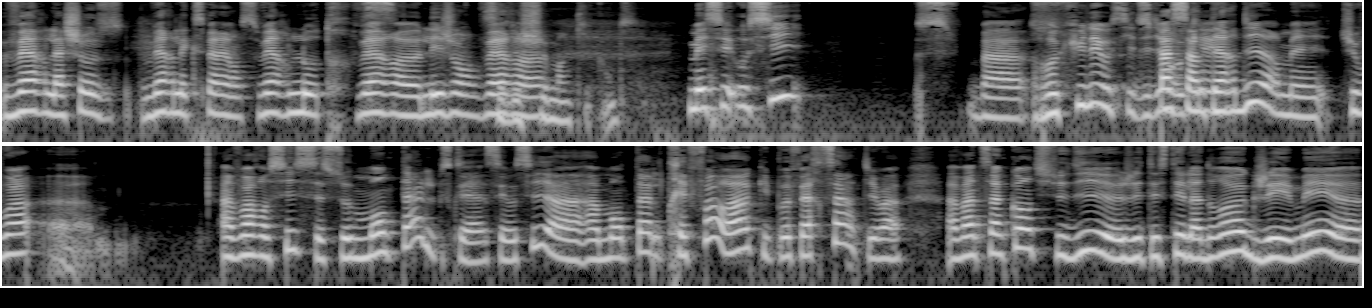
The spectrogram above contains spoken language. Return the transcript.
vers la chose, vers l'expérience, vers l'autre, vers euh, les gens, C'est vers. le euh, chemin qui compte. Mais c'est aussi. Bah, Reculer aussi, de c'est dire, pas s'interdire, mais tu vois, avoir aussi c'est ce mental, parce que c'est aussi un, un mental très fort hein, qui peut faire ça, tu vois. À 25 ans, tu te dis, euh, j'ai testé la drogue, j'ai aimé, euh,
